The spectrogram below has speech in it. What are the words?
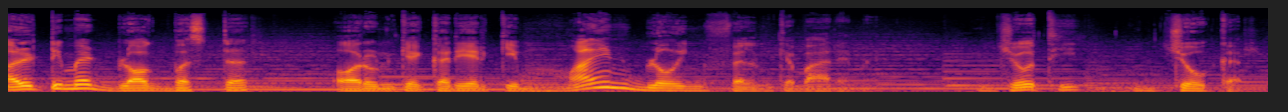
अल्टीमेट ब्लॉकबस्टर और उनके करियर की माइंड ब्लोइंग फ़िल्म के बारे में, जो थी जोकर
